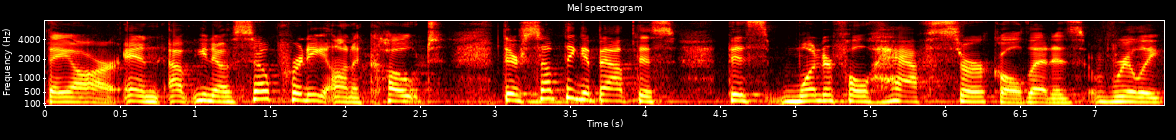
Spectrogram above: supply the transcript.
They are. And uh, you know, so pretty on a coat. There's something about this this wonderful half circle that is really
